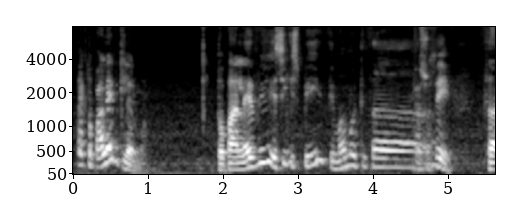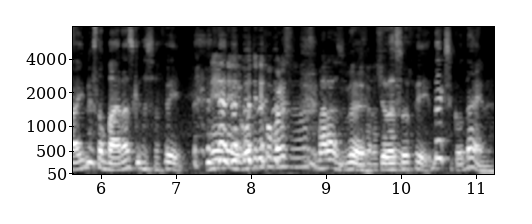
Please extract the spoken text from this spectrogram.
Εντάξει, το παλεύει Κλέρμο. Το παλεύει, εσύ έχεις πει, θυμάμαι ότι θα. Θα σωθεί. Θα είναι στα μπαράζ και θα σωθεί. ναι, ναι, εγώ την έχω περάσει να την παράζει. ναι, και θα σωθεί. Εντάξει, κοντά είναι.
